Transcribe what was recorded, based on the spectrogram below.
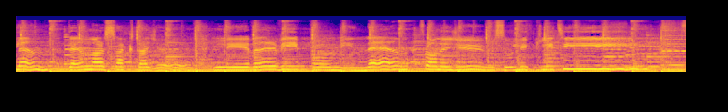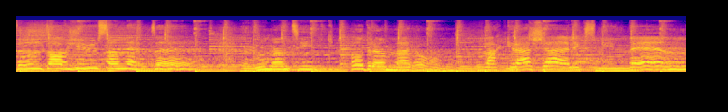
solen, den har sagt adjö Lever vi på minnen från en ljus och lycklig tid? Fullt av ljusa nätter, romantik och drömmar om vackra kärleksminnen.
